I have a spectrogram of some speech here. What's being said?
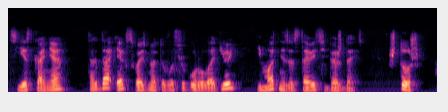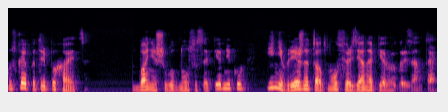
съест коня, тогда Экс возьмет его фигуру ладьей и мат не заставит себя ждать. Что ж, пускай потрепыхается. Баниш улыбнулся сопернику и небрежно толкнул ферзя на первую горизонталь.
